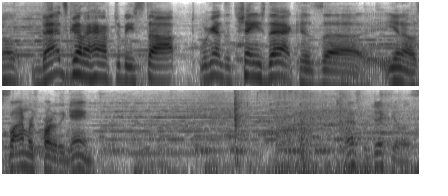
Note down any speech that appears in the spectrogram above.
Well, that's gonna have to be stopped. We're gonna have to change that because, uh, you know, Slimer's part of the game. That's ridiculous.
